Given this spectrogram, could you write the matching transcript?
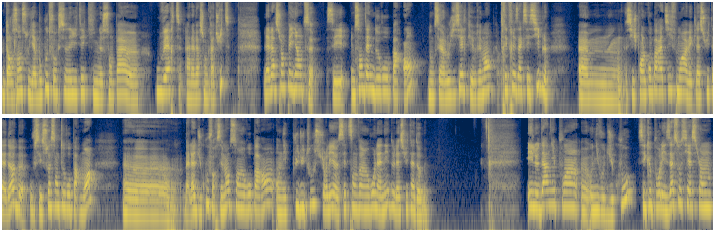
dans le sens où il y a beaucoup de fonctionnalités qui ne sont pas euh, ouvertes à la version gratuite. La version payante, c'est une centaine d'euros par an. Donc c'est un logiciel qui est vraiment très très accessible. Euh, si je prends le comparatif, moi, avec la suite Adobe, où c'est 60 euros par mois, euh, bah là, du coup, forcément, 100 euros par an, on n'est plus du tout sur les 720 euh, euros l'année de la suite Adobe. Et le dernier point au niveau du coût, c'est que pour les associations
